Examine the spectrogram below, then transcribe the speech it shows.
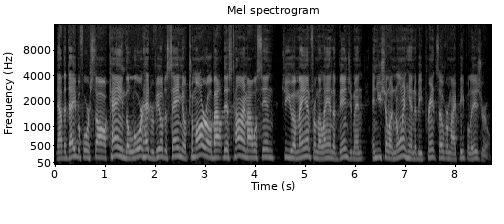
Now, the day before Saul came, the Lord had revealed to Samuel, Tomorrow, about this time, I will send to you a man from the land of Benjamin, and you shall anoint him to be prince over my people Israel.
